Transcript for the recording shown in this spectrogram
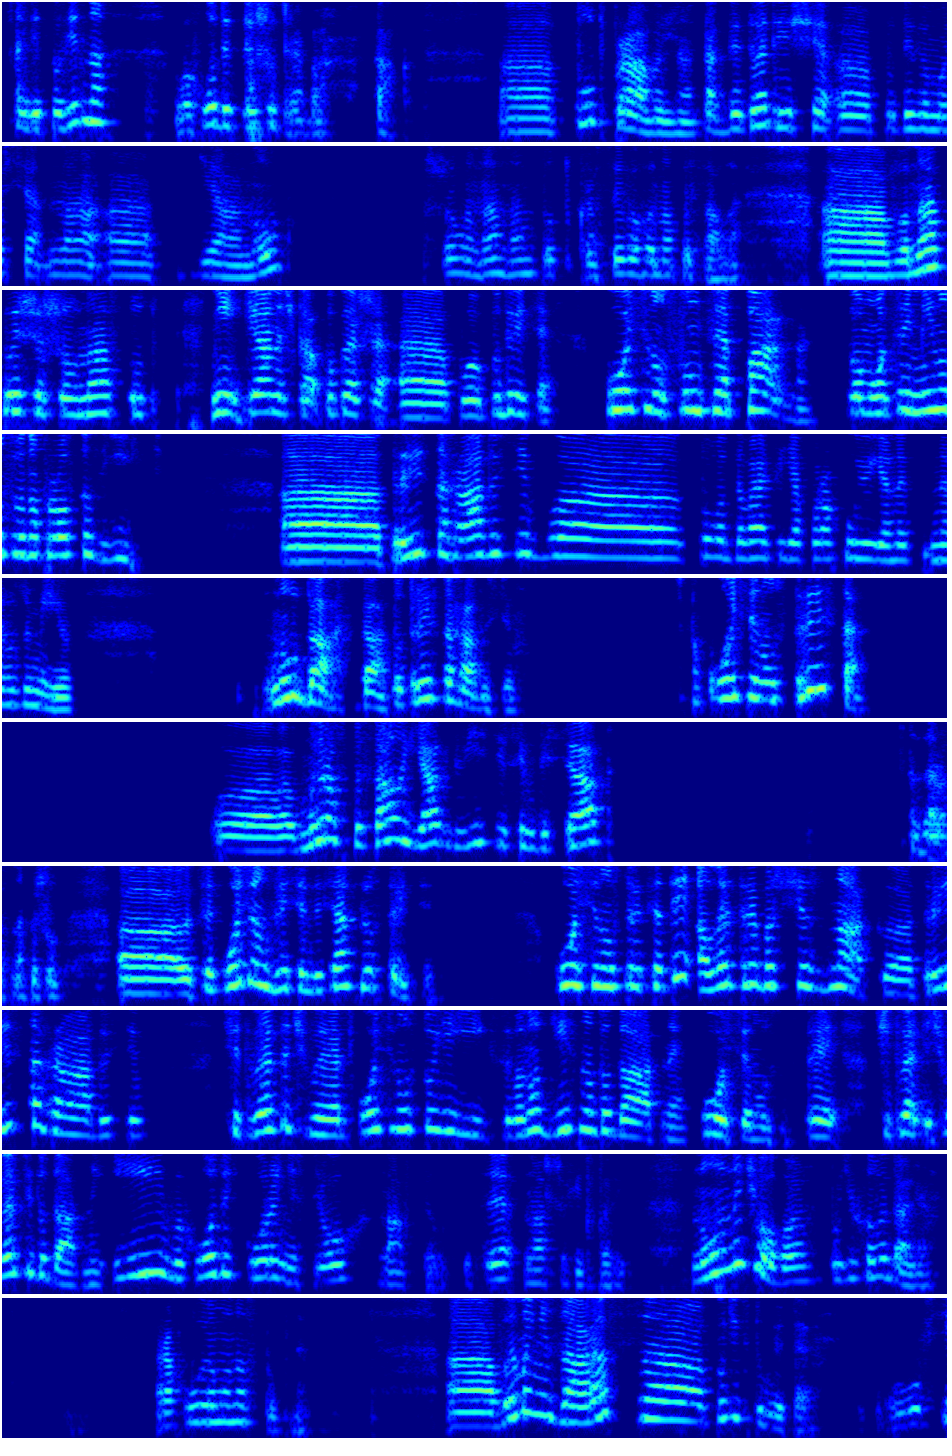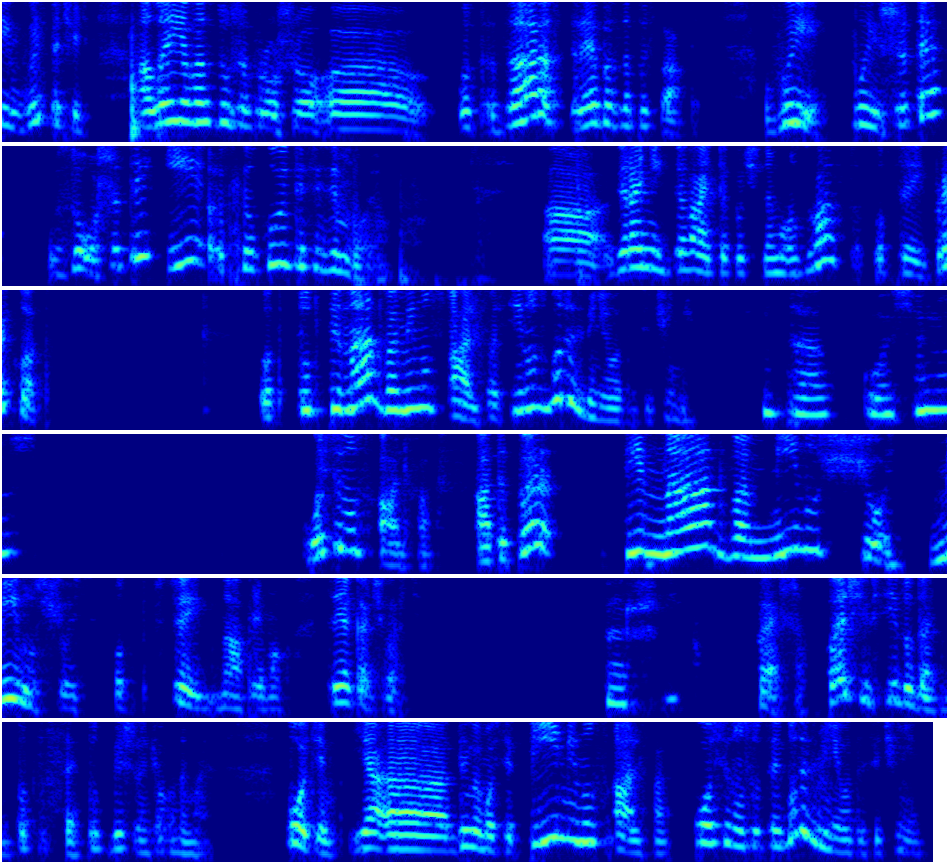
відповідно виходить те, що треба. Так, е, тут правильно. Так, давайте ще е, подивимося на е, Діану. Що вона нам тут красивого написала? А, вона пише, що у нас тут. Ні, Діаночка, по-перше, е, подивіться, косинус функція парна, тому цей мінус воно просто з'їсть. Е, 300 градусів, е, то давайте я порахую, я не, не розумію. Ну так, да, да, то 300 градусів. А Косинус 300 е, ми розписали як 270. Зараз напишу. Е, Це косинус 270 плюс 30. Косинус 30, але треба ще знак е, 300 градусів, четверта чверть, косинус то є х, воно дійсно додатне. Косинус в четвертій чверті додатний. І виходить корень із трьох навпіл. Це наша відповідь. Ну нічого, поїхали далі. Рахуємо наступне. Ви мені зараз. У Всім вистачить, але я вас дуже прошу. От зараз треба записати. Ви пишете в зошити і спілкуєтеся зі мною. А, Віронік, давайте почнемо з вас. Оцей приклад. От тут пі на 2 мінус альфа. Синус буде змінюватися чи ні? Так, косинус. Косинус альфа. А тепер пі на 2 мінус щось. Мінус щось. От цей напрямок. Це яка чверть? Перший. Перша. В першій всі додатні. Тобто все, тут більше нічого немає. Потім я, е, дивимося пі мінус альфа. Косинус оцей буде змінюватися чи ні?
